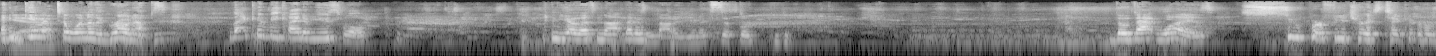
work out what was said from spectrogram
and give it to one of the grown-ups? That could be kind of useful. And yo, that's not that is not a Unix system. Though that was super futuristic or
